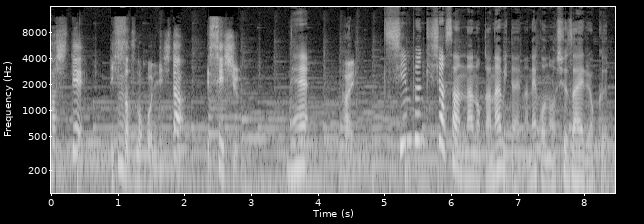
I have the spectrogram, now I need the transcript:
足して1冊の本にしたエッセイ集、ね。はい。新聞記者さんなのかなみたいなねこの取材力。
